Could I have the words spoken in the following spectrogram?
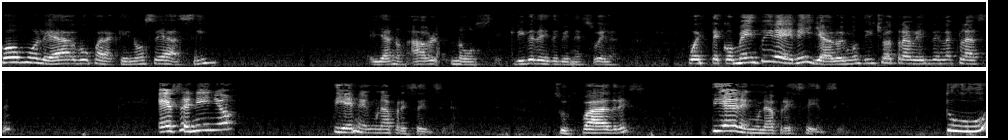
¿Cómo le hago para que no sea así? Ella nos habla, nos escribe desde Venezuela. Pues te comento, Irene, y ya lo hemos dicho a través de la clase, ese niño tiene una presencia. Sus padres tienen una presencia. Tú,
